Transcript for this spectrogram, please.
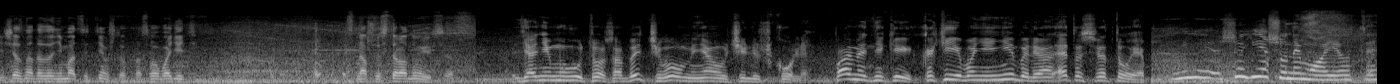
И сейчас надо заниматься тем, чтобы освободить нашу страну и все Я не могу то забыть, чего у меня учили в школе. Памятники, какие бы они ни были, это святое. Мені що є, що немає. Оце.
